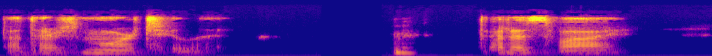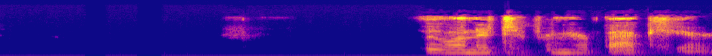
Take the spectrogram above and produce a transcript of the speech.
But there's more to it. Mm. That is why we wanted to bring her back here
